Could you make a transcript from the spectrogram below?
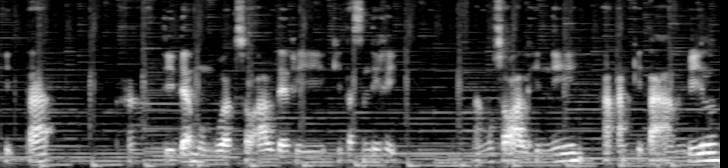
kita uh, tidak membuat soal dari kita sendiri. Namun, soal ini akan kita ambil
